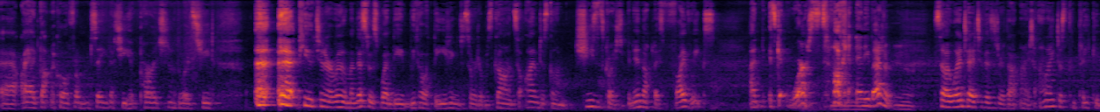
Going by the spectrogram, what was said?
uh, I had gotten a call from saying that she had purged. In other words, she'd puked in her room, and this was when the we thought the eating disorder was gone. So I'm just going, Jesus Christ, she's been in that place for five weeks, and it's getting worse. It's not getting any better. Yeah. So I went out to visit her that night, and I just completely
